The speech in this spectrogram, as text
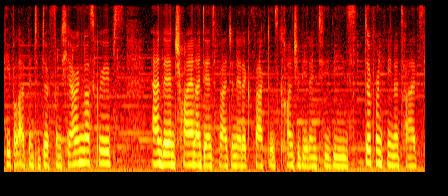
people up into different hearing loss groups and then try and identify genetic factors contributing to these different phenotypes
